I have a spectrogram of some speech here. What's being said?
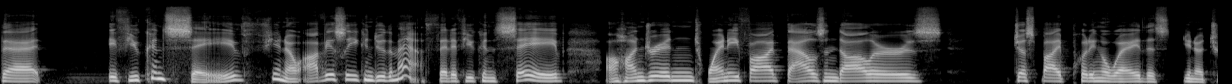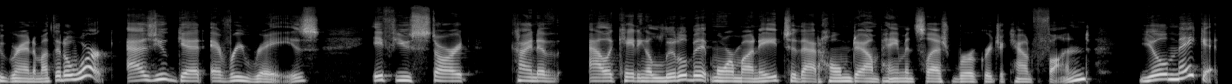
that if you can save, you know, obviously you can do the math that if you can save $125,000 just by putting away this, you know, two grand a month, it'll work. As you get every raise, if you start kind of allocating a little bit more money to that home down payment slash brokerage account fund, you'll make it.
